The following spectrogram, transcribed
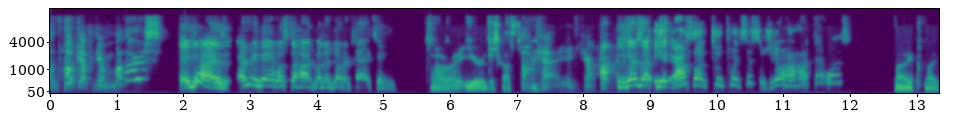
hook up with your mothers? Hey guys, every man wants the hot mother daughter tag team. all right, you're disgusting. Okay, you know. I, you guys, are, you- I fucked two twin sisters. You know how hot that was? Mike, Mike,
